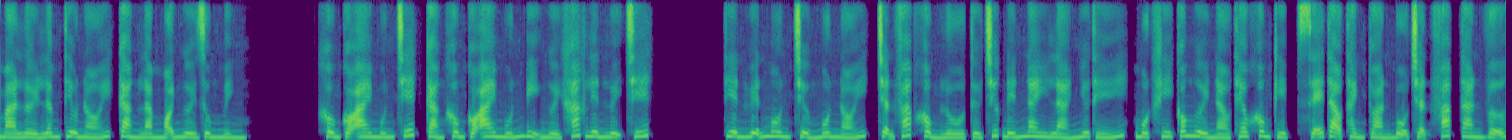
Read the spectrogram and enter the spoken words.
Mà lời lâm tiêu nói càng làm mọi người dùng mình. Không có ai muốn chết càng không có ai muốn bị người khác liên lụy chết. Thiên huyễn môn trưởng môn nói, trận pháp khổng lồ từ trước đến nay là như thế, một khi có người nào theo không kịp sẽ tạo thành toàn bộ trận pháp tan vỡ.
